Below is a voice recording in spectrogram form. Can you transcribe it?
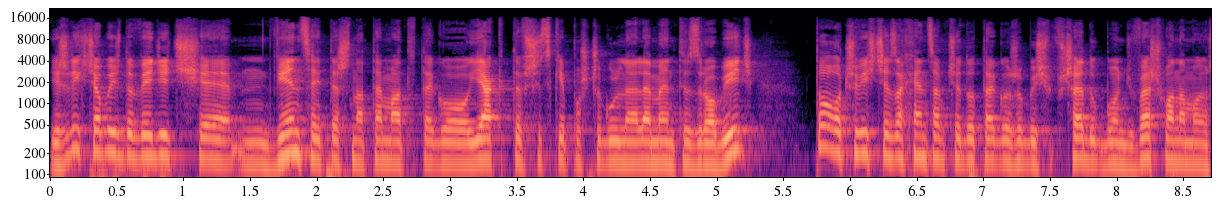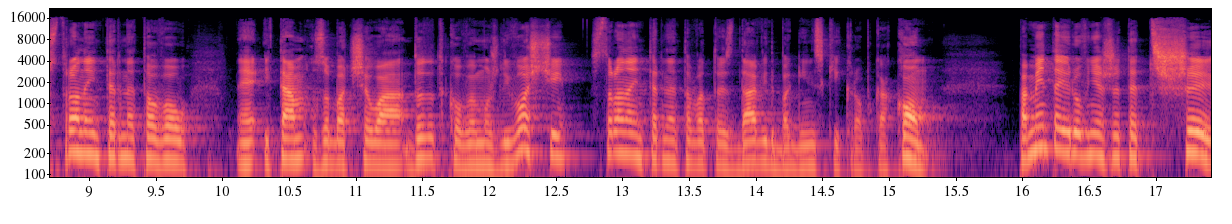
Jeżeli chciałbyś dowiedzieć się mm, więcej też na temat tego, jak te wszystkie poszczególne elementy zrobić, to oczywiście zachęcam Cię do tego, żebyś wszedł bądź weszła na moją stronę internetową e, i tam zobaczyła dodatkowe możliwości. Strona internetowa to jest dawidbagiński.com. Pamiętaj również, że te trzy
